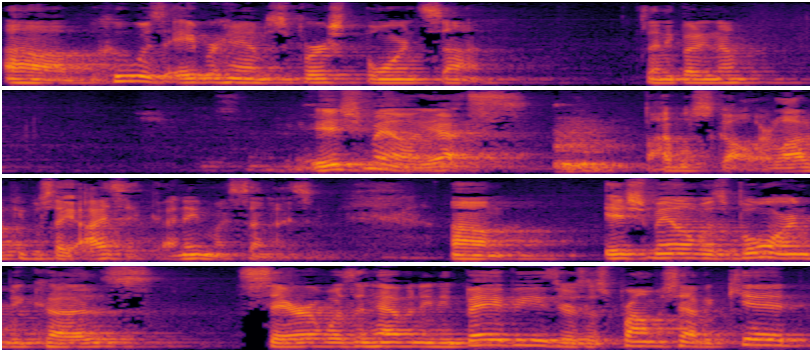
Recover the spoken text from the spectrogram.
um, Who was Abraham's firstborn son? Does anybody know? Ishmael, yes. Bible scholar. A lot of people say Isaac. I named my son Isaac. Um, Ishmael was born because Sarah wasn't having any babies. There's this promise to have a kid.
